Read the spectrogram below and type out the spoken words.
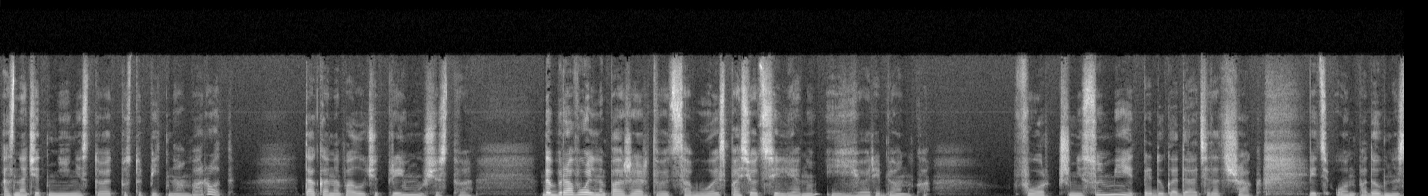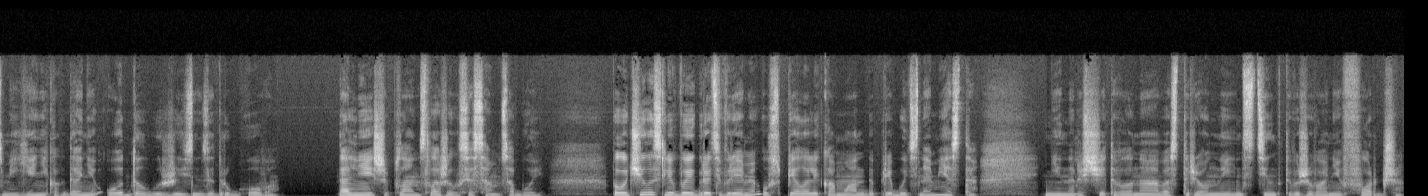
а значит, Нине стоит поступить наоборот. Так она получит преимущество. Добровольно пожертвует собой, спасет Селену и ее ребенка. Фордж не сумеет предугадать этот шаг, ведь он, подобно змее, никогда не отдал бы жизнь за другого. Дальнейший план сложился сам собой. Получилось ли выиграть время, успела ли команда прибыть на место? Нина рассчитывала на обостренные инстинкты выживания Форджа.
